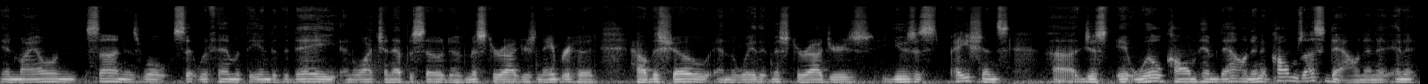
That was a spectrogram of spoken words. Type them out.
in my own son as we'll sit with him at the end of the day and watch an episode of Mr. Rogers' Neighborhood, how the show and the way that Mr. Rogers uses patience uh, just it will calm him down and it calms us down and it and it,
